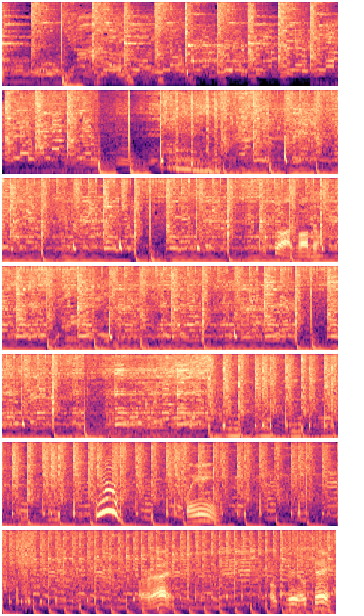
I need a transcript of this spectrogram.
Let's go, Osvaldo. Woo! Clean. All right. Okay, okay.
